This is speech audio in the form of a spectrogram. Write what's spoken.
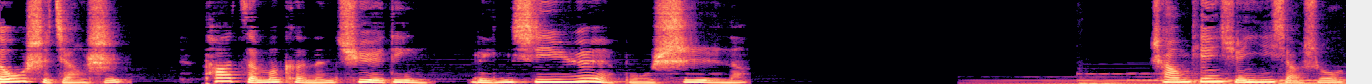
都是僵尸，他怎么可能确定林希月不是呢？长篇悬疑小说《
